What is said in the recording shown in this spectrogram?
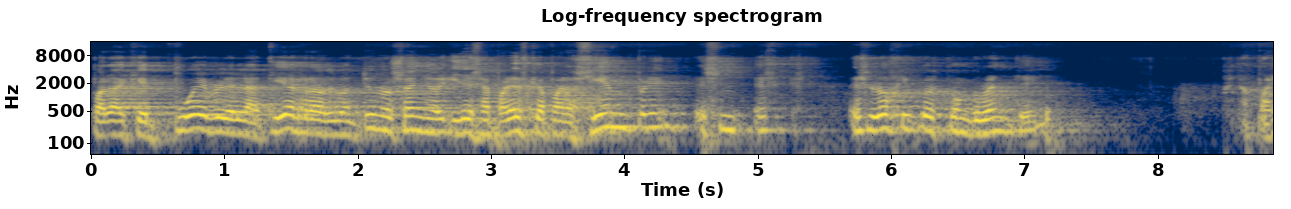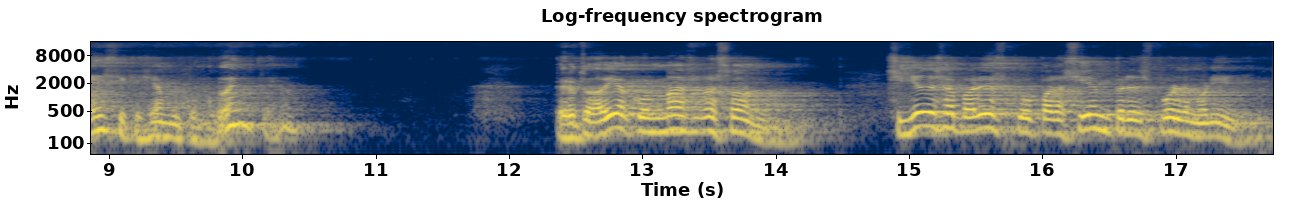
para que pueble la tierra durante unos años y desaparezca para siempre. ¿Es, es lógico, es congruente? Pues no parece que sea muy congruente, ¿no? Pero todavía con más razón, si yo desaparezco para siempre después de morir,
